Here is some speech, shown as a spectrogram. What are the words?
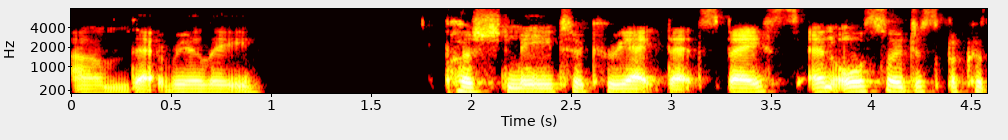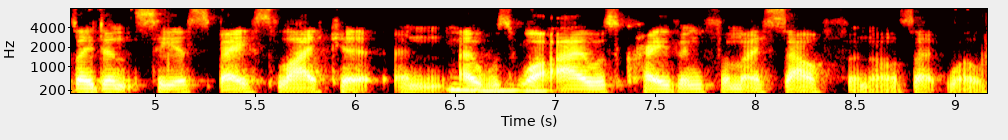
um, that really pushed me to create that space and also just because i didn't see a space like it and mm-hmm. it was what mm-hmm. i was craving for myself and i was like well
